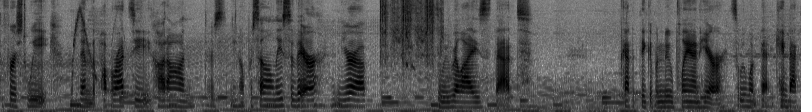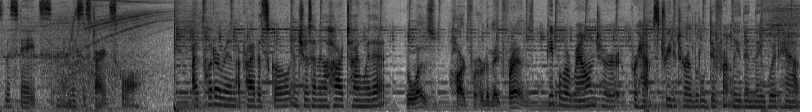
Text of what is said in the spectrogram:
the first week. Then the paparazzi caught on. There's, you know, Priscilla and Lisa there in Europe. We realized that got to think of a new plan here. So we went back, came back to the States, and then Lisa started school. I put her in a private school and she was having a hard time with it. It was hard for her to make friends. People around her perhaps treated her a little differently than they would have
